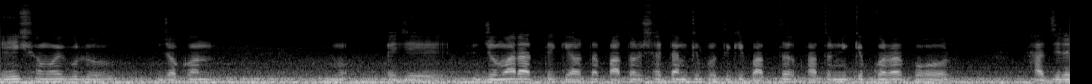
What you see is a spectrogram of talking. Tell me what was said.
এই সময়গুলো যখন এই যে জমারাত থেকে অর্থাৎ পাথর শয়তানকে প্রতীকী পাথর পাথর নিক্ষেপ করার পর হাজিরা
